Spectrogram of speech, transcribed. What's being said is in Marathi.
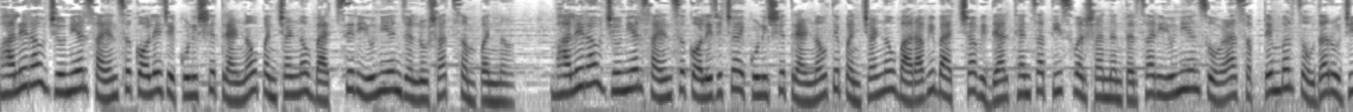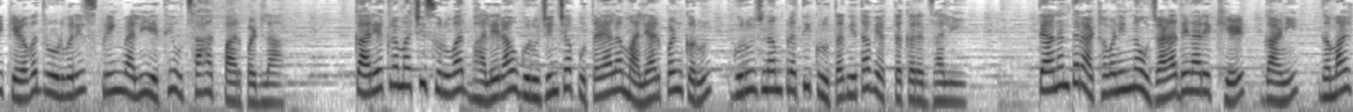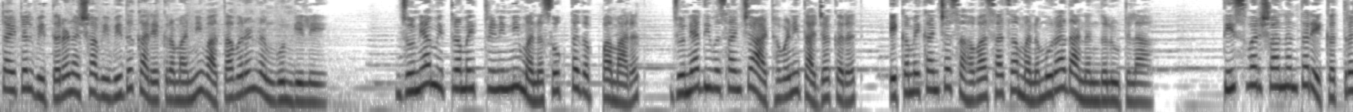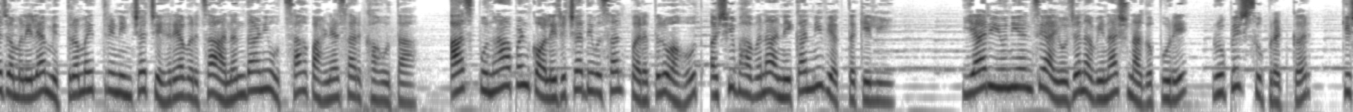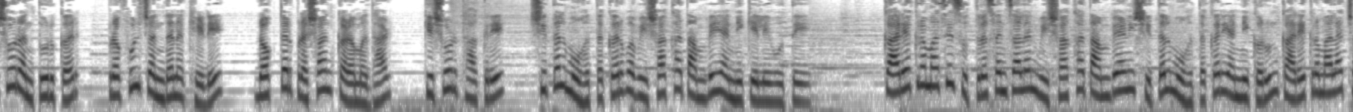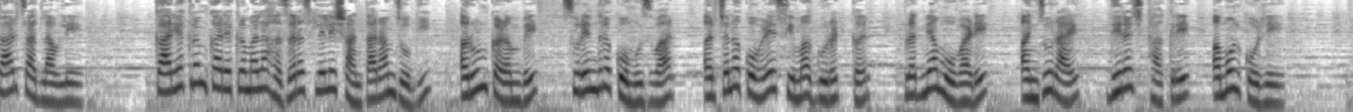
भालेराव ज्युनियर सायन्स कॉलेज एकोणीसशे त्र्याण्णव पंच्याण्णव बॅचचे रियुनियन जल्लोषात संपन्न. भालेराव ज्युनियर सायन्स कॉलेजच्या एकोणीसशे त्र्याण्णव ते पंच्याण्णव बारावी बॅचच्या विद्यार्थ्यांचा तीस वर्षांनंतरचा रियुनियन सोहळा सप्टेंबर चौदा रोजी केळवद रोडवरील स्प्रिंग व्हॅली येथे उत्साहात पार पडला. कार्यक्रमाची सुरुवात भालेराव गुरुजींच्या पुतळ्याला माल्यार्पण करून गुरुजनांप्रती कृतज्ञता व्यक्त करत झाली. त्यानंतर आठवणींना उजाळा देणारे खेळ गाणी धमाल टायटल वितरण अशा विविध कार्यक्रमांनी वातावरण रंगून गेले. जुन्या मित्रमैत्रिणींनी मनसोक्त गप्पा मारत जुन्या दिवसांच्या आठवणी ताज्या करत एकमेकांच्या सहवासाचा मनमुराद आनंद लुटला. तीस वर्षांनंतर एकत्र जमलेल्या मित्रमैत्रिणींच्या चेहऱ्यावरचा आनंद आणि उत्साह पाहण्यासारखा होता. आज पुन्हा आपण कॉलेजच्या दिवसांत परतलो आहोत अशी भावना अनेकांनी व्यक्त केली. या रियुनियनचे आयोजन अविनाश नागपुरे रुपेश सुप्रटकर किशोर अंतुरकर प्रफुल्ल चंदनखेडे डॉक्टर प्रशांत कळमधाड किशोर ठाकरे शीतल मोहतकर व विशाखा तांबे यांनी केले होते. कार्यक्रमाचे सूत्रसंचालन विशाखा तांबे आणि शीतल मोहतकर यांनी करून कार्यक्रमाला चार चाद लावले. कार्यक्रम कार्यक्रमाला हजर असलेले शांताराम जोगी अरुण कळंबे सुरेंद्र कोमुजवार अर्चना कोहळे सीमा गुरटकर प्रज्ञा मोवाडे अंजू राय धीरज ठाकरे अमोल कोल्हे.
